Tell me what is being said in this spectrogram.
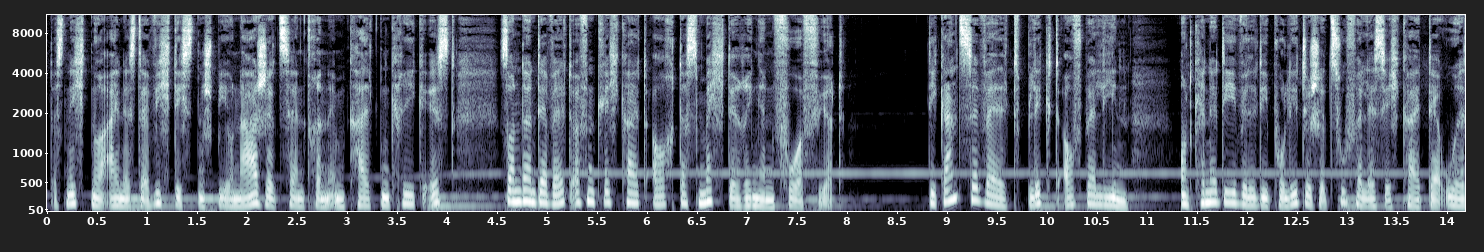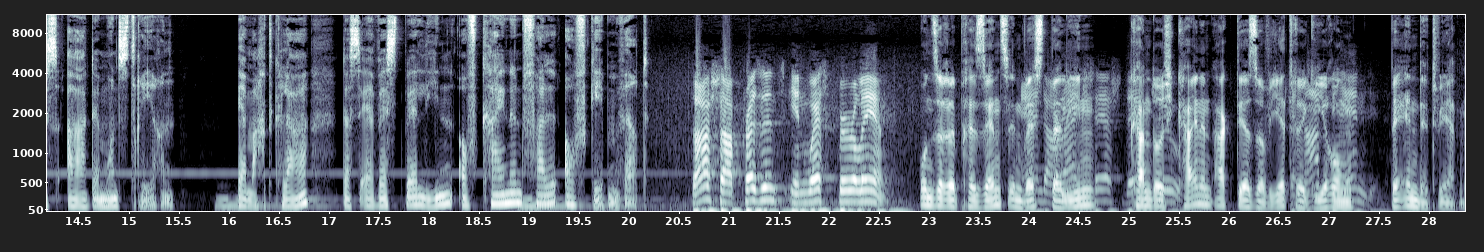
das nicht nur eines der wichtigsten Spionagezentren im Kalten Krieg ist, sondern der Weltöffentlichkeit auch das Mächteringen vorführt. Die ganze Welt blickt auf Berlin und Kennedy will die politische Zuverlässigkeit der USA demonstrieren. Er macht klar, dass er West-Berlin auf keinen Fall aufgeben wird. Unsere Präsenz in West-Berlin kann durch keinen Akt der Sowjetregierung beendet werden.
